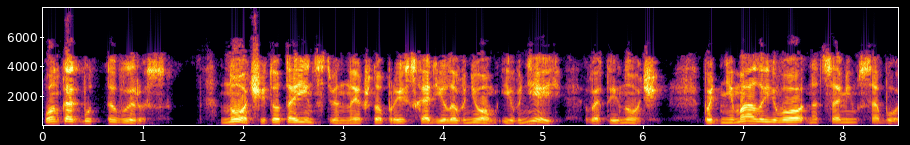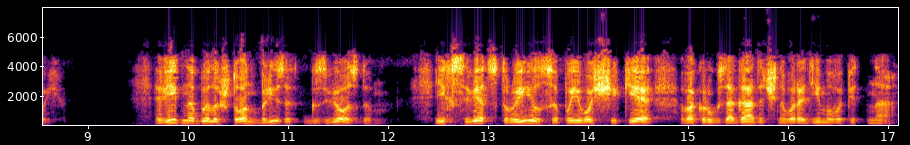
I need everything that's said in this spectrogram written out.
Он как будто вырос. Ночь и то таинственное, что происходило в нем и в ней в этой ночи, поднимало его над самим собой. Видно было, что он близок к звездам. Их свет струился по его щеке вокруг загадочного родимого пятна.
